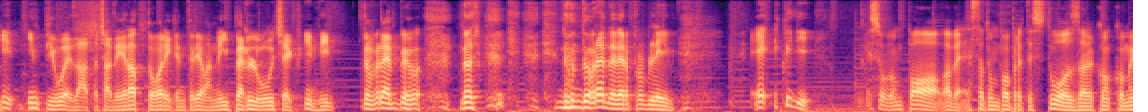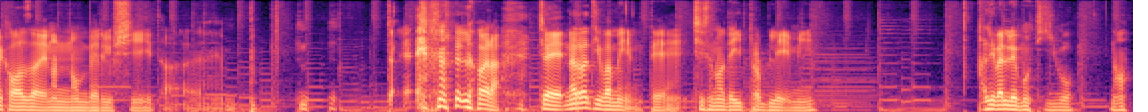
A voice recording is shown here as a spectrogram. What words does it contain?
In, in più, esatto, c'ha dei reattori che in teoria vanno iperluce, quindi dovrebbe, non, non dovrebbe avere problemi. E, e, quindi, insomma, un po', vabbè, è stata un po' pretestuosa co- come cosa e non, non ben riuscita. allora, cioè, narrativamente ci sono dei problemi a livello emotivo, no?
